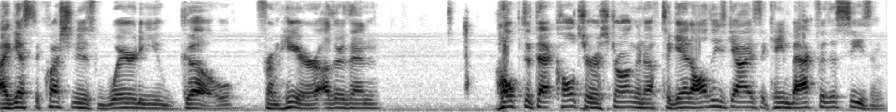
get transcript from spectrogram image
I guess the question is, where do you go from here other than hope that that culture is strong enough to get all these guys that came back for this season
